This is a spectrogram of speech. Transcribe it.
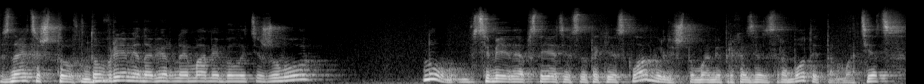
Знаете что, в то время, наверное, маме было тяжело. Ну, семейные обстоятельства такие складывались, что маме приходилось работать, там отец,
